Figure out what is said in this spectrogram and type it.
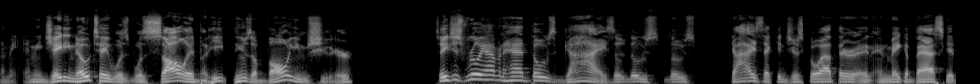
I mean, I mean, JD Notae was was solid, but he he was a volume shooter. So you just really haven't had those guys, those those, guys that can just go out there and, and make a basket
